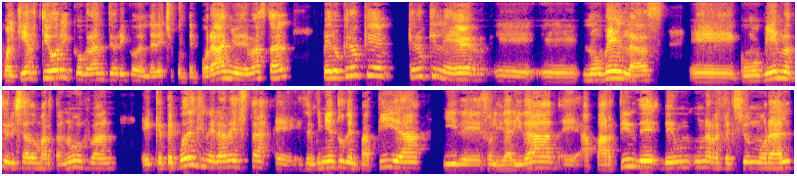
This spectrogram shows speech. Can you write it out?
cualquier teórico, gran teórico del derecho contemporáneo y demás tal, pero creo que, creo que leer eh, eh, novelas, eh, como bien lo ha teorizado Marta Nussbaum, que te pueden generar este sentimiento de empatía y de solidaridad a partir de, una reflexión moral.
